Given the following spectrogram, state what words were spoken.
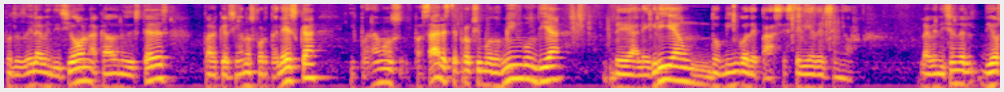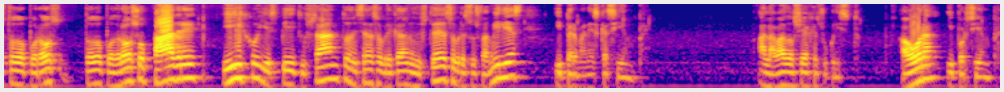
Pues les doy la bendición a cada uno de ustedes para que el Señor nos fortalezca y podamos pasar este próximo domingo un día de alegría, un domingo de paz, este día del Señor. La bendición del Dios Todopoderoso, Padre, Hijo y Espíritu Santo, desea sobre cada uno de ustedes, sobre sus familias y permanezca siempre. Alabado sea Jesucristo, ahora y por siempre.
